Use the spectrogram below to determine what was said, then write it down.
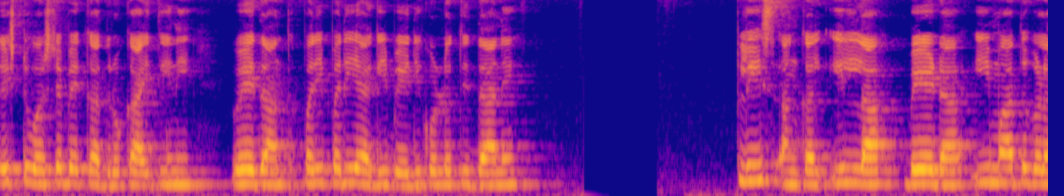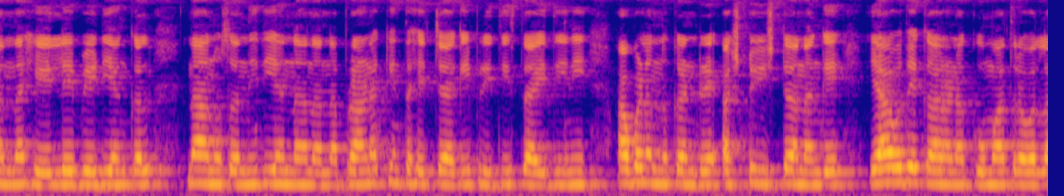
ಎಷ್ಟು ವರ್ಷ ಬೇಕಾದರೂ ಕಾಯ್ತೀನಿ. ವೇದಾಂತ್ ಪರಿಪರಿಯಾಗಿ ಬೇಡಿಕೊಳ್ಳುತ್ತಿದ್ದಾನೆ. ಪ್ಲೀಸ್ ಅಂಕಲ್, ಇಲ್ಲ, ಬೇಡ, ಈ ಮಾತುಗಳನ್ನು ಹೇಳಲೇಬೇಡಿ ಅಂಕಲ್. ನಾನು ಸನ್ನಿಧಿಯನ್ನು ನನ್ನ ಪ್ರಾಣಕ್ಕಿಂತ ಹೆಚ್ಚಾಗಿ ಪ್ರೀತಿಸ್ತಾ ಇದ್ದೀನಿ. ಅವಳನ್ನು ಕಂಡ್ರೆ ಅಷ್ಟು ಇಷ್ಟ ನನಗೆ ಯಾವುದೇ ಕಾರಣಕ್ಕೂ ಮಾತ್ರವಲ್ಲ,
